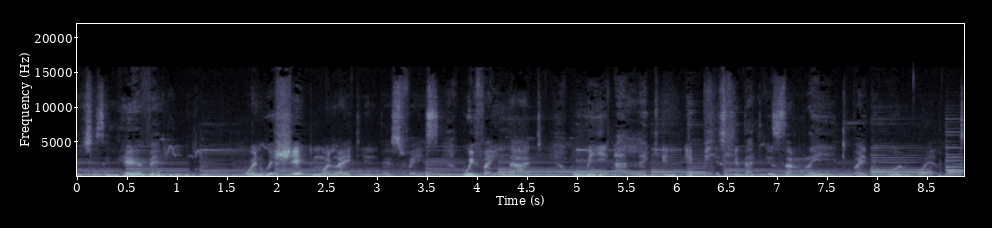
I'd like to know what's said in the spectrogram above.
which is in heaven. When we shed more light in this face, we find that we are like an epistle that is read by the whole world.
